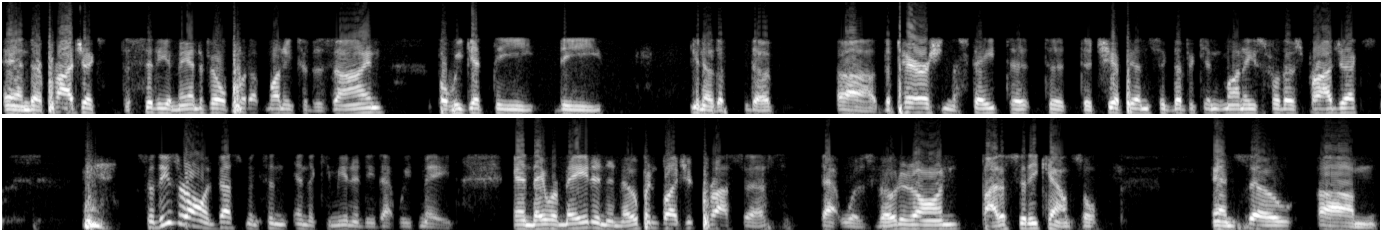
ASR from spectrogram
and their projects the city of Mandeville put up money to design, but we get the the you know the the uh, the parish and the state to, to, to chip in significant monies for those projects. so these are all investments in, in the community that we've made, and they were made in an open budget process that was voted on by the city council. And so, um,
